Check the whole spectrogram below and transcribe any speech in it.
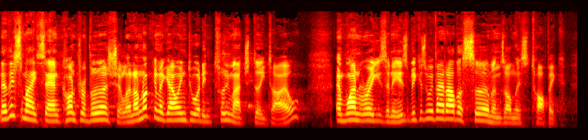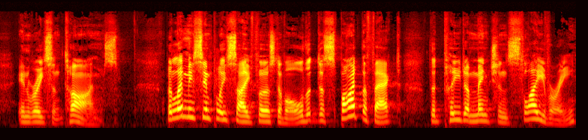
Now, this may sound controversial, and I'm not going to go into it in too much detail. And one reason is because we've had other sermons on this topic in recent times. But let me simply say, first of all, that despite the fact that Peter mentions slavery,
